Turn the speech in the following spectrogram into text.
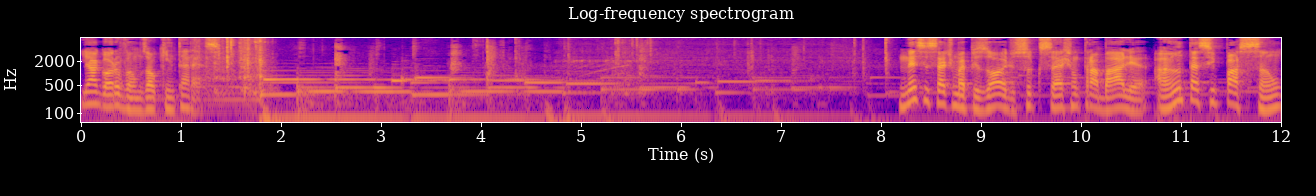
E agora vamos ao que interessa. Nesse sétimo episódio, Succession trabalha a antecipação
